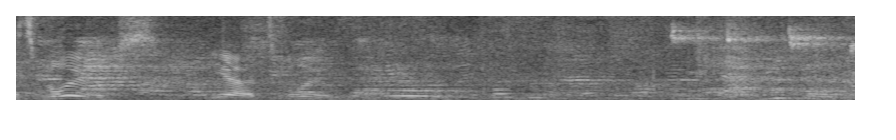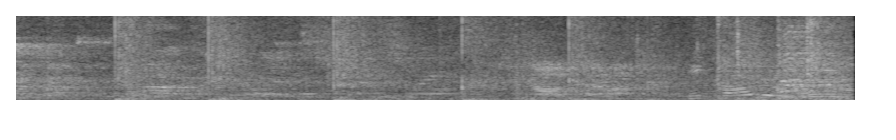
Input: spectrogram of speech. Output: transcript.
It's blues. Yeah, it's blue. He called it.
